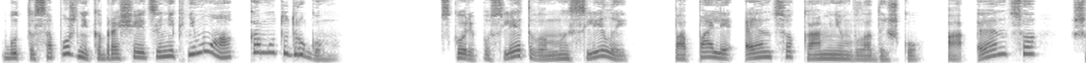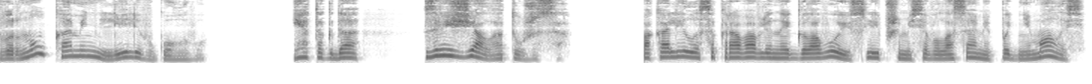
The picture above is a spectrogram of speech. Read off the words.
будто сапожник обращается не к нему, а к кому-то другому. Вскоре после этого мы с Лилой попали Энцо камнем в лодыжку, а Энцо швырнул камень Лиле в голову. Я тогда завизжала от ужаса. Пока Лила с окровавленной головой и слипшимися волосами поднималась,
